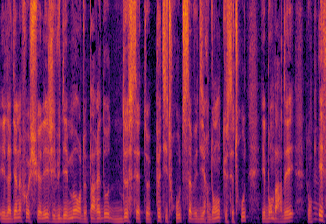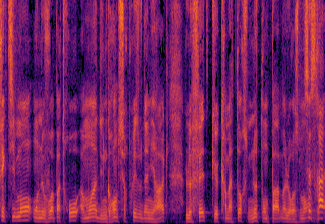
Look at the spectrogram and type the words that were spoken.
Et la dernière fois où je suis allé, j'ai vu des morts de part et d'autre de cette petite route. Ça veut dire donc que cette route est bombardée. Donc effectivement, on ne voit pas trop, à moins d'une grande surprise ou d'un miracle, le fait que Kramatorsk ne tombe pas, malheureusement. Ce sera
